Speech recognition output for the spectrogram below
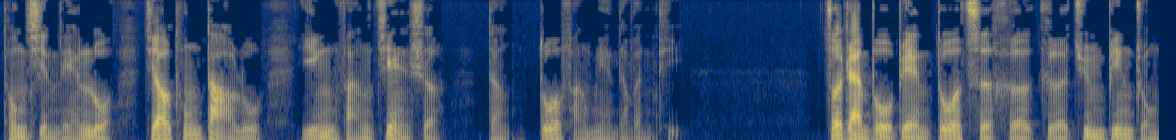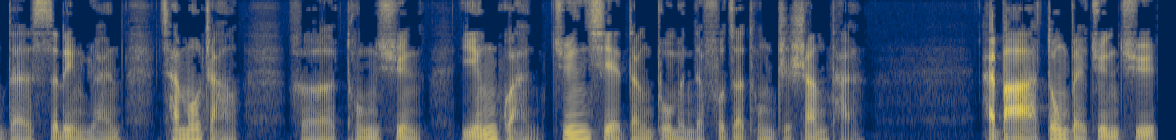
通信联络、交通道路、营房建设等多方面的问题。作战部便多次和各军兵种的司令员、参谋长和通讯、营管、军械等部门的负责同志商谈，还把东北军区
